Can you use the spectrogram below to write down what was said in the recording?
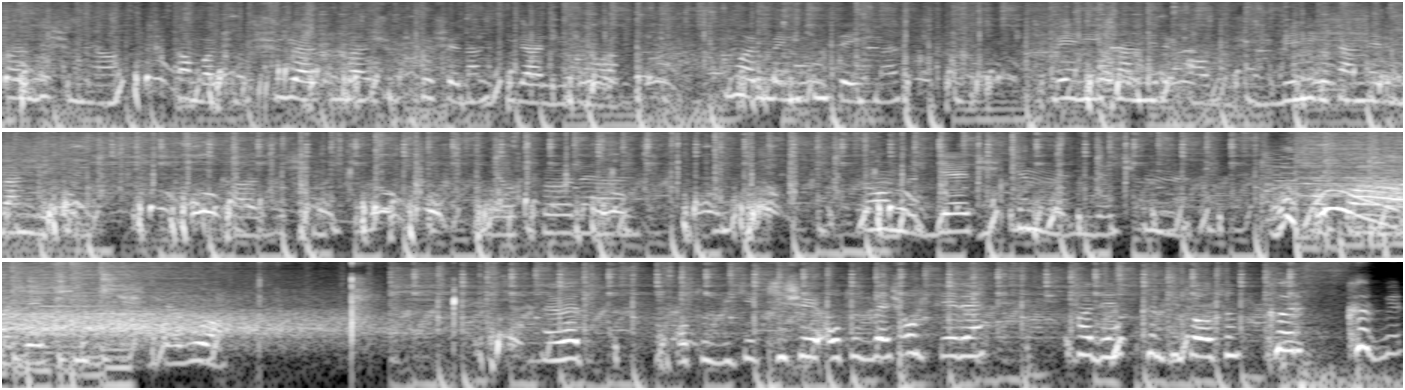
kardeşim ya? Tamam bak şu gelsin ben şu köşeden ilerleyeceğim abi. Umarım beni kimse itmez. Beni itenleri al. Beni itenleri ben de iterim. Kardeşim. Yok öyle yani. Tamamdır geçtim mi? Geçtim mi? Hoppa geçtik işte bu. Evet 32 kişi 35 17 hadi 43 olsun 40 41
